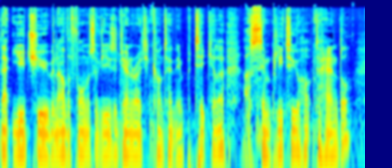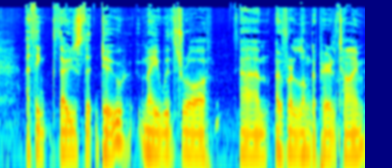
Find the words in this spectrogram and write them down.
that YouTube and other forms of user generated content in particular are simply too hot to handle. I think those that do may withdraw um, over a longer period of time.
